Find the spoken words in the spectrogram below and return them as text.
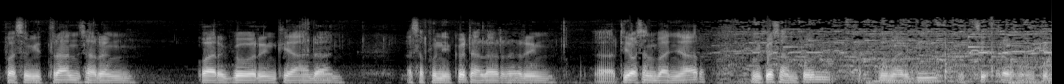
pasugitran sarang warga ring kiadan asapunika dalar ring uh, di kawasan Banyar niku sampun memargi cik roh mungkin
